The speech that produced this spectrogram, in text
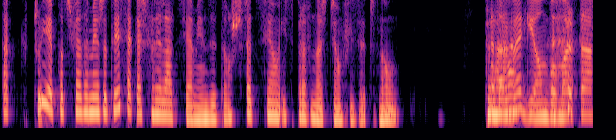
tak czuję podświadomie, że tu jest jakaś relacja między tą Szwecją i sprawnością fizyczną. Tak. Norwegią, bo Marta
